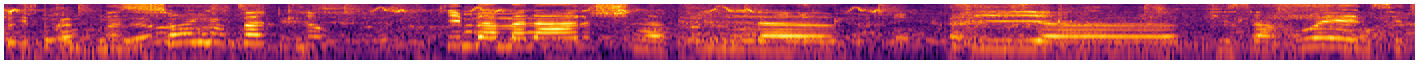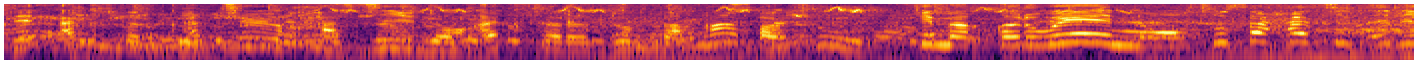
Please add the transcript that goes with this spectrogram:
les propositions يتبدلوا. كيما ما نعرفش في في في زغوان c'était أكثر culture حسيتهم أكثر d'ordre ثقافة. كيما قروان وسوسه حسيت اللي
